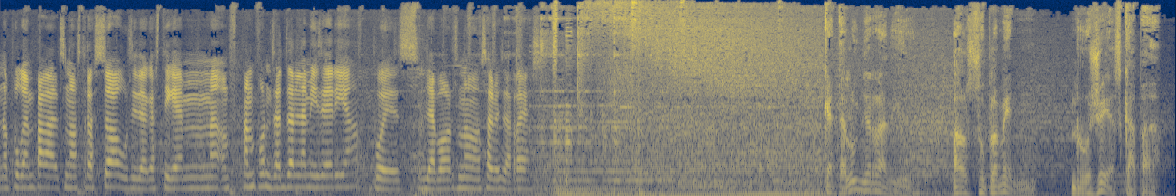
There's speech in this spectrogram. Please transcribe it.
no puguem pagar els nostres sous i de que estiguem enfonsats en la misèria, pues, llavors no serveix de res. Catalunya Ràdio, el suplement. Roger Escapa.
